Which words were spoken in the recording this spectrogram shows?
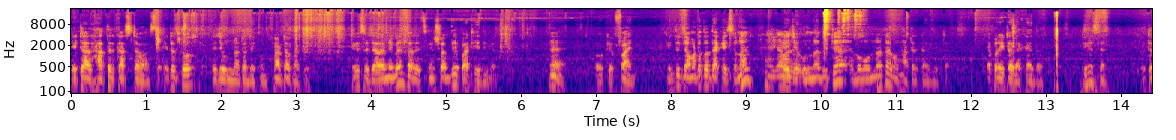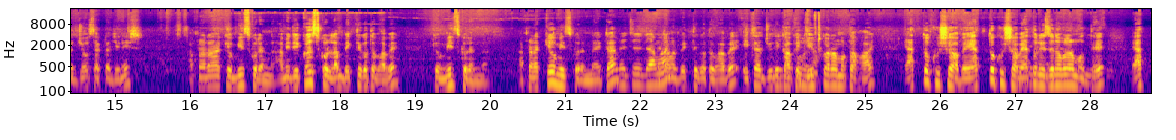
এটার হাতের কাজটাও আছে। এটা তো এই যে উন্নাটা দেখুন ফাটাফাটি। ঠিক আছে যারা নেবেন তারা স্ক্রিনশট দিয়ে পাঠিয়ে দিবেন। হ্যাঁ ওকে ফাইন কিন্তু জামাটা তো দেখাইছো না? এই যে উন্না দুটা এবং উন্নাটা এবং হাতের কাজ এটা এরপর এটা দেখায় দাও। ঠিক আছে? এটা জোস একটা জিনিস। আপনারা কেউ মিস করেন না। আমি রিকোয়েস্ট করলাম ব্যক্তিগতভাবে কেউ মিস করেন না। আপনারা কেউ মিস করেন না এটা। আমার ব্যক্তিগতভাবে। এটা যদি কাউকে গিফট করার মতো হয় এত খুশি হবে এত খুশি হবে এত রিজনেবলের মধ্যে এত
